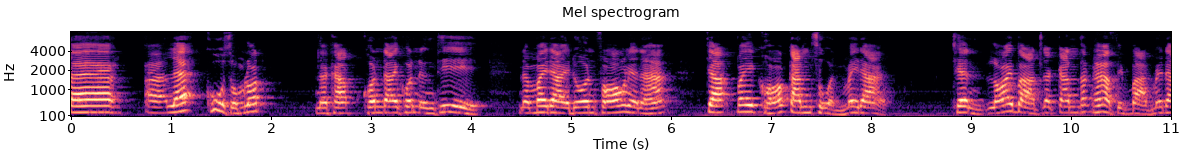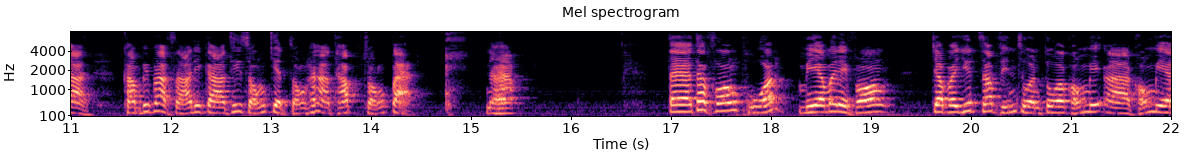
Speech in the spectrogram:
แต่และคู่สมรสนะครับ คนใดคนหนึ่งที่ไม่ได้โดนฟ้องเนี่ยนะฮะ จะไปขอกันส่วนไม่ได้ เช่นร้อยบาทจะกันทักห้าสิบาทไม่ได้คำพิพากษาฎีกาที่สองเจ็ดสองห้าทับสองแปดนะฮะแต่ถ้าฟ้องผัวเมียไม่ได้ฟ้อง จะไปยึดทรัพย์สินส่วนตัวของเมียของเมีย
